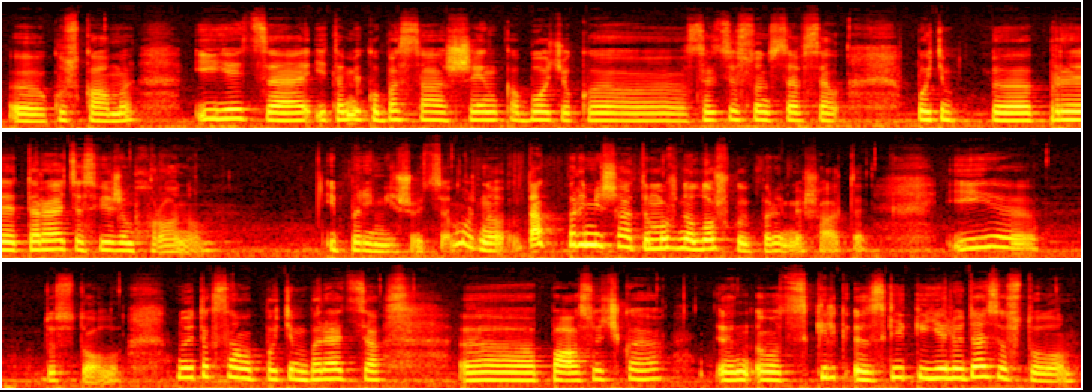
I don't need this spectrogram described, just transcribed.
е, кусками, і яйце, і там і кобаса, шинка, бочок, е, сальцісон, все, все. Потім е, притирається свіжим хроном. І перемішується. Можна так перемішати, можна ложкою перемішати. І до столу. Ну і так само потім береться е, пасочка. Е, От скільки, е, скільки є людей за столом,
